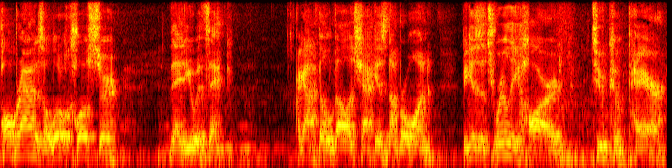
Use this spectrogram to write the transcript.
Paul Brown is a little closer than you would think. I got Bill Belichick as number one because it's really hard to compare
